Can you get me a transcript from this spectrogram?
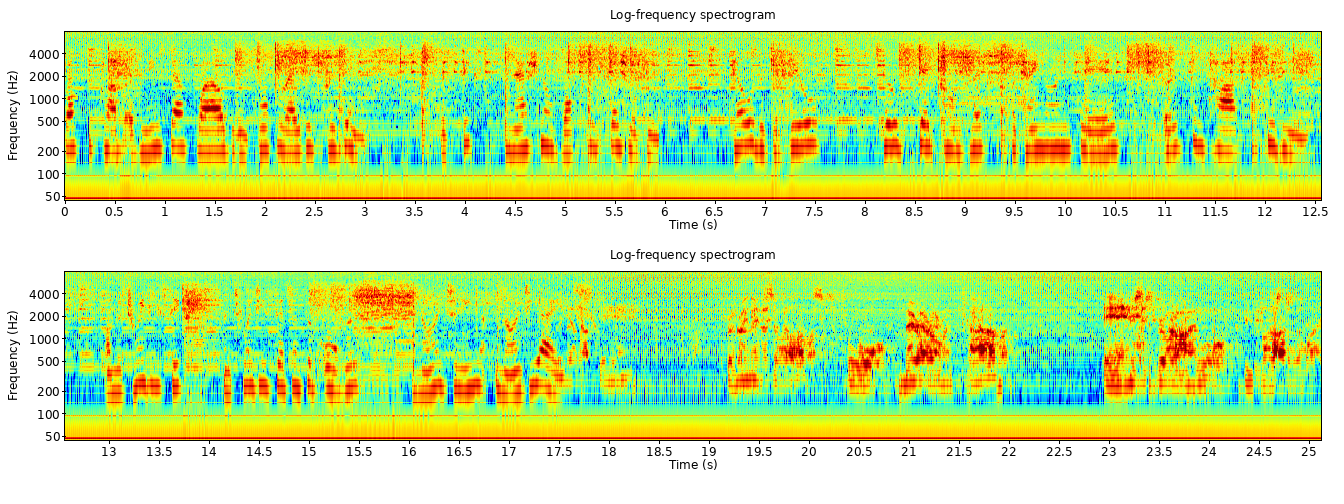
Boxer Club of New South Wales Incorporated presents the sixth National Boxer Specialty, held at the Bill Bilstead Complex for Canine Affairs, Erskine Park, Sydney, on the 26th and 27th of August, 1998. for a minute silence for Marilyn Carlin and Mr Brian Moore, who passed away.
